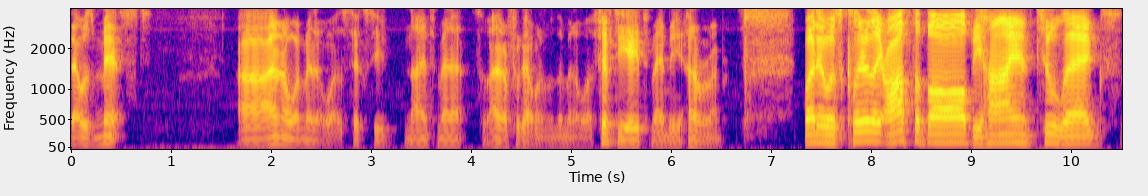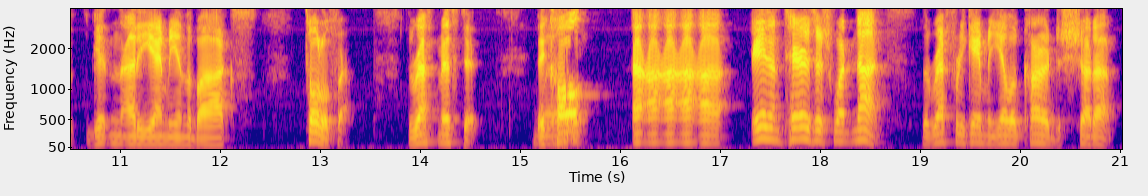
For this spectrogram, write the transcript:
that was missed. Uh, I don't know what minute it was. 69th minute. So I forgot what the minute was. 58th maybe. I don't remember. But it was clearly off the ball, behind two legs, getting Adeyemi in the box. Total foul. The ref missed it. They Well- called. Uh, uh, uh, uh, uh, Edin Terzic went nuts. The referee gave him a yellow card to shut up.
